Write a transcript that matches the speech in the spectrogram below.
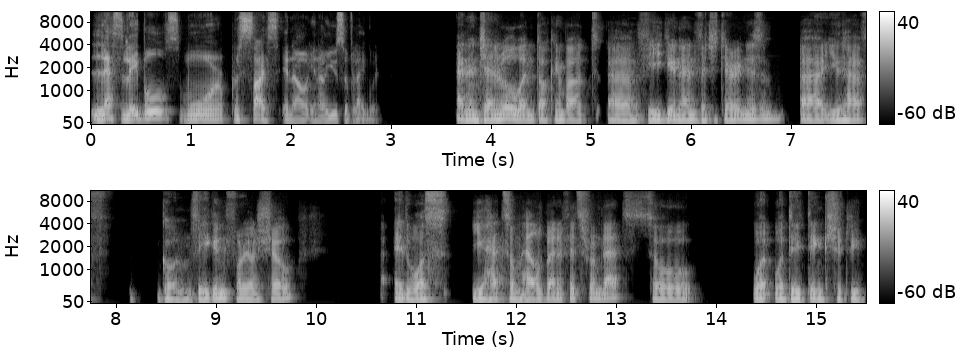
less labels, more precise in our in our use of language. And in general, when talking about uh, vegan and vegetarianism, uh, you have gone vegan for your show. It was you had some health benefits from that. So, what what do you think? Should we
